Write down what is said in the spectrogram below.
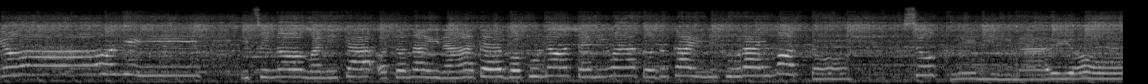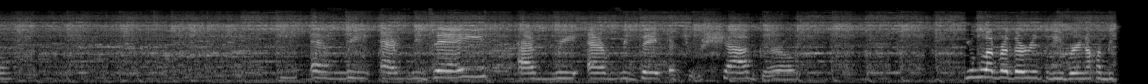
ようにいつの間にか大人になって僕の手には届かいにくらいもっと好きになるよ Every, every day Every, every day Katusha, girl Yung Labrador Retriever nakabit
